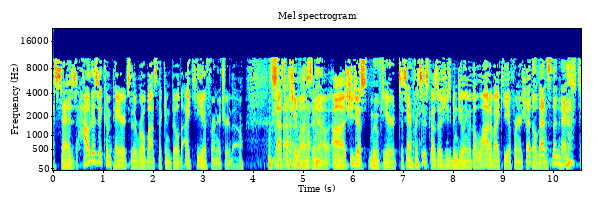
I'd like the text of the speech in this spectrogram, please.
says, how does it compare to the robots that can build IKEA furniture though? That's what she wants to know. Uh, she just moved here to San Francisco, so she's been dealing with a lot of IKEA furniture That's, building. that's the next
